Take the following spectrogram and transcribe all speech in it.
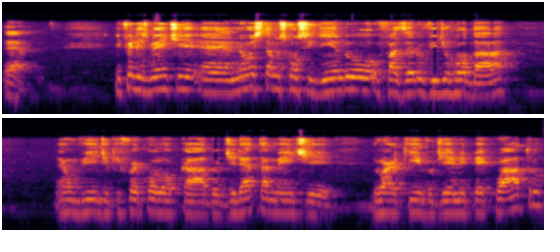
É. Infelizmente, é, não estamos conseguindo fazer o vídeo rodar. É um vídeo que foi colocado diretamente do arquivo de MP4,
